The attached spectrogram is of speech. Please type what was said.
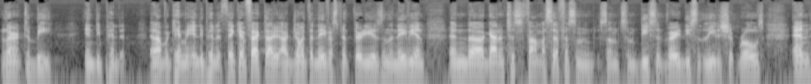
learned to be independent and I became an independent thinker. In fact, I, I, joined the Navy. I spent 30 years in the Navy and, and uh, got into, found myself in some, some, some decent, very decent leadership roles. And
